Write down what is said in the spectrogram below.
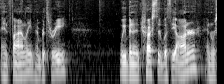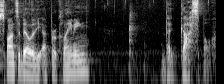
And finally, number three, we've been entrusted with the honor and responsibility of proclaiming the gospel.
